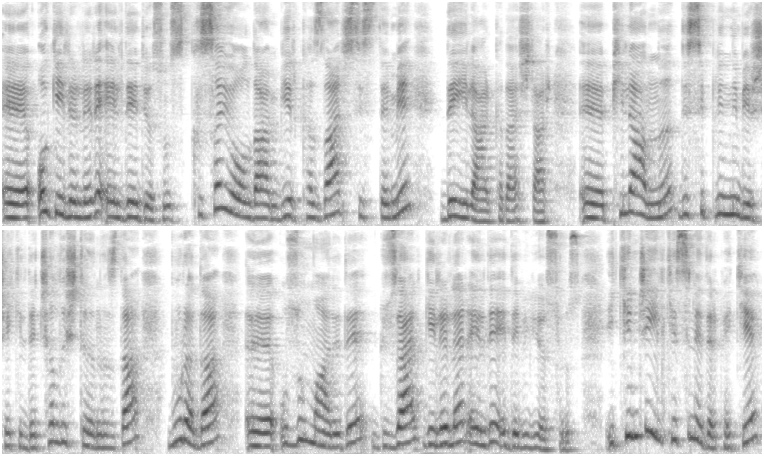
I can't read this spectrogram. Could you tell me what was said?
e, o gelirleri elde ediyorsunuz. Kısa yoldan bir kazanç sistemi değil arkadaşlar planlı, disiplinli bir şekilde çalıştığınızda burada e, uzun vadede güzel gelirler elde edebiliyorsunuz. İkinci ilkesi nedir peki?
